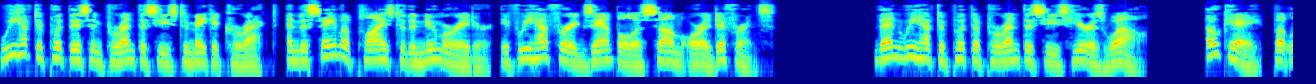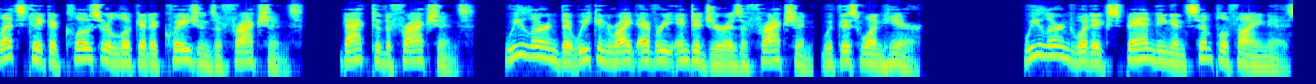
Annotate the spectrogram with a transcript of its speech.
We have to put this in parentheses to make it correct. And the same applies to the numerator, if we have for example a sum or a difference. Then we have to put the parentheses here as well. Okay, but let's take a closer look at equations of fractions. Back to the fractions. We learned that we can write every integer as a fraction, with this one here. We learned what expanding and simplifying is.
